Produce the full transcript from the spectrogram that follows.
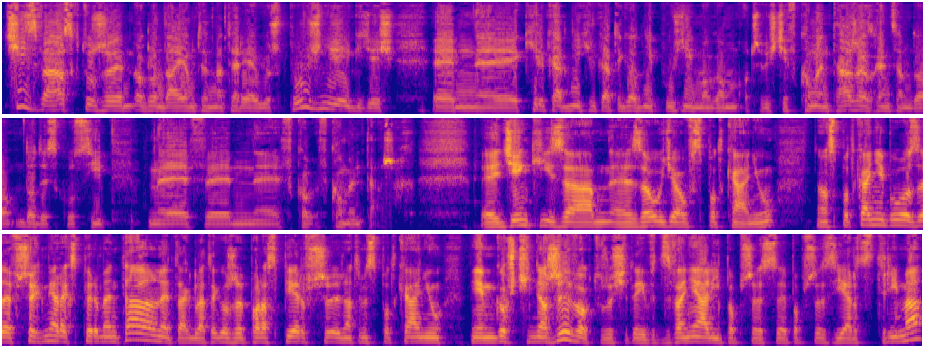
ci z Was, którzy oglądają ten materiał już później, gdzieś e, kilka dni, kilka tygodni później mogą oczywiście w komentarzach, zachęcam do, do dyskusji e, w, w, w komentarzach. E, Dzięki za, za udział w spotkaniu. No, spotkanie było ze wszechmiar eksperymentalne, tak, dlatego że po raz pierwszy na tym spotkaniu miałem gości na żywo, którzy się tutaj wdzwaniali poprzez, poprzez Yardstreama.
